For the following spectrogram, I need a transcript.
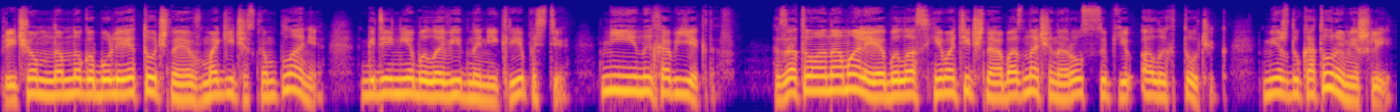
причем намного более точная в магическом плане, где не было видно ни крепости, ни иных объектов. Зато аномалия была схематично обозначена россыпью алых точек, между которыми шли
